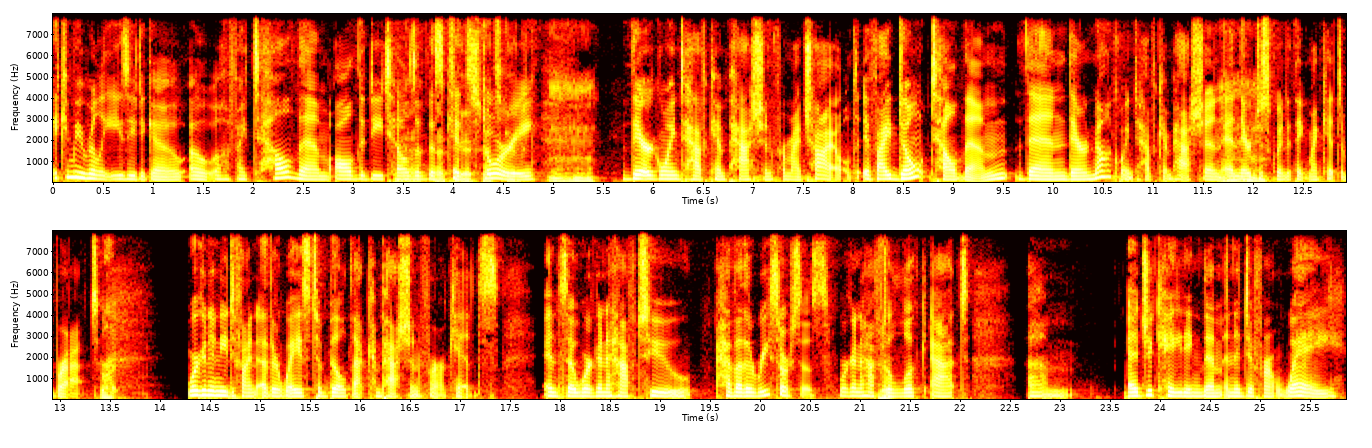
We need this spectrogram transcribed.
it can be really easy to go oh well if i tell them all the details Yeah, of this kid's good, story they're going to have compassion for my child if i don't tell them then they're not going to have compassion and they're just going to think my kid's a brat Right. we're going to need to find other ways to build that compassion for our kids. And so we're going to have to have other resources. We're going to have to look at um, educating them in a different way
